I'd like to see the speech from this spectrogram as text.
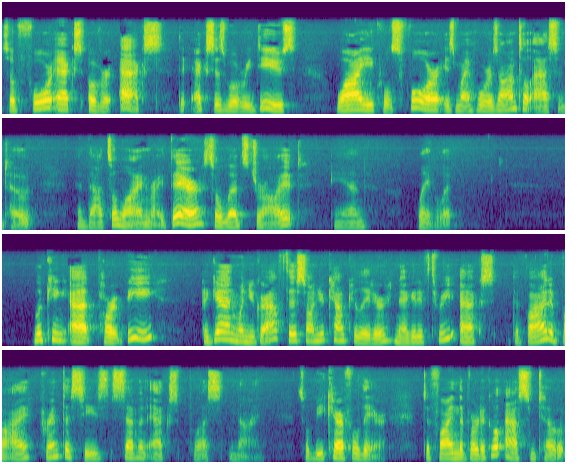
So 4x over x, the x's will reduce, y equals 4 is my horizontal asymptote, and that's a line right there, so let's draw it and label it. Looking at part B, again, when you graph this on your calculator, negative 3x divided by parentheses 7x plus 9. So be careful there. To find the vertical asymptote,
